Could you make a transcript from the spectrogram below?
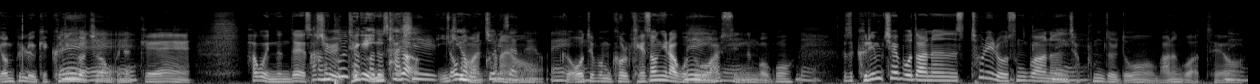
연필로 이렇게 그린 네, 것처럼 네, 그렇게 하고 있는데 사실 되게 인기가 사실 인기가 많잖아요. 그 어떻게 보면 그걸 개성이라고도 네, 할수 네. 있는 거고 네. 그래서 그림체보다는 스토리로 승부하는 네. 작품들도 많은 것 같아요.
